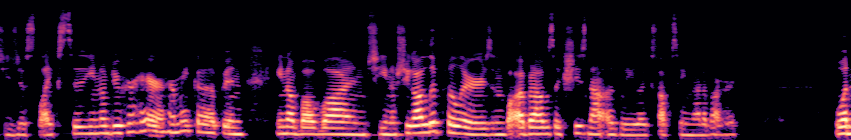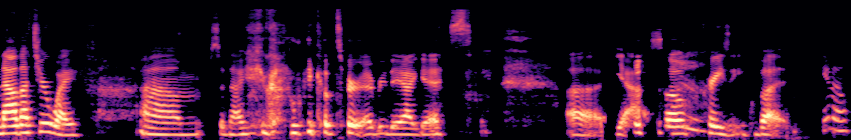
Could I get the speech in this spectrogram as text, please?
she just likes to you know do her hair and her makeup and you know blah blah and she you know she got lip fillers and blah, but i was like she's not ugly like stop saying that about her. Well now that's your wife um so now you gotta wake up to her every day i guess. Uh yeah so crazy but you know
